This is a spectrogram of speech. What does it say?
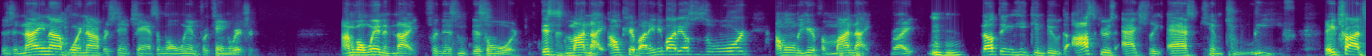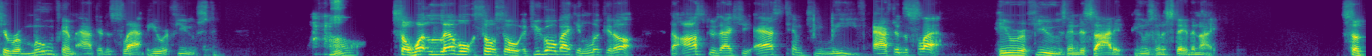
there's a 99.9% chance I'm gonna win for King Richard. I'm gonna win tonight for this this award. This is my night. I don't care about anybody else's award. I'm only here for my night, right? Mhm. Nothing he can do. The Oscars actually asked him to leave. They tried to remove him after the slap. He refused. Wow. So what level? So so if you go back and look it up, the Oscars actually asked him to leave after the slap. He refused and decided he was going to stay the night. So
